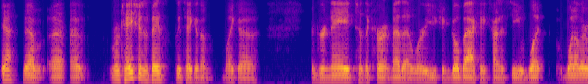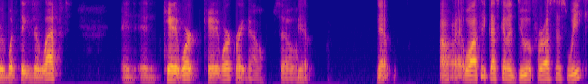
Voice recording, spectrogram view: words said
Yeah, yeah. Uh, rotation is basically taking a like a a grenade to the current meta, where you can go back and kind of see what what other what things are left, and and can it work? Can it work right now? So yeah, yeah. All right. Well, I think that's going to do it for us this week.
